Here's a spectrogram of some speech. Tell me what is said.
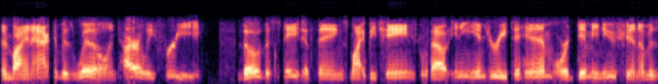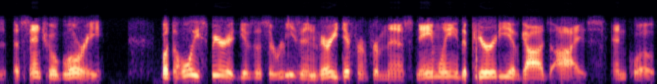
and by an act of his will entirely free, though the state of things might be changed without any injury to him or diminution of his essential glory. But the Holy Spirit gives us a reason very different from this, namely the purity of God's eyes. End quote.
